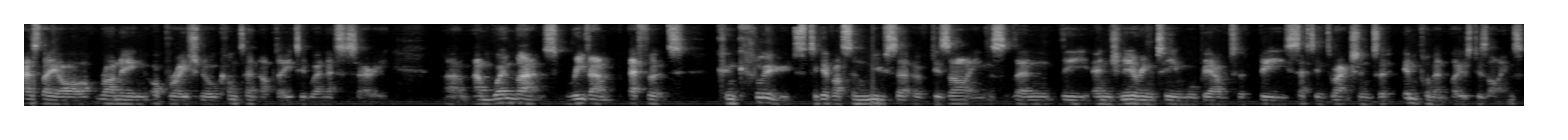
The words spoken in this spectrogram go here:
as they are running operational content updated where necessary. Um, and when that revamp effort concludes to give us a new set of designs, then the engineering team will be able to be set into action to implement those designs.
